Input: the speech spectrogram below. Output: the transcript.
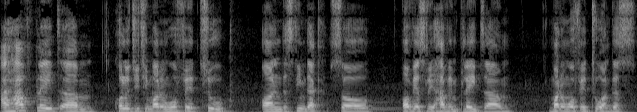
I have played um, Call of Duty Modern Warfare 2 on the Steam Deck. So obviously having played um, Modern Warfare 2 on this,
